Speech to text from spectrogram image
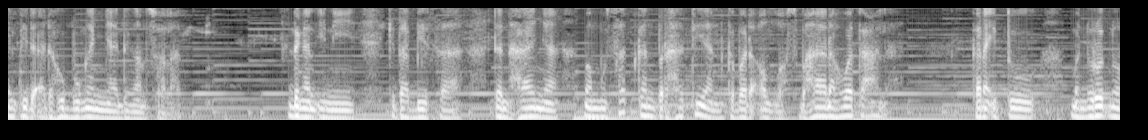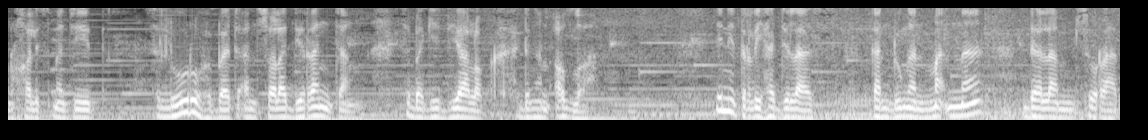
yang tidak ada hubungannya dengan sholat. Dengan ini kita bisa dan hanya memusatkan perhatian kepada Allah Subhanahu wa taala karena itu, menurut Nur Khalis Majid, seluruh bacaan sholat dirancang sebagai dialog dengan Allah. Ini terlihat jelas kandungan makna dalam surat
